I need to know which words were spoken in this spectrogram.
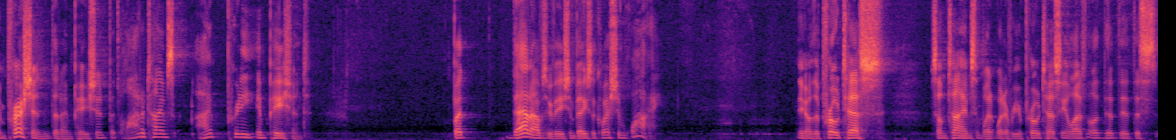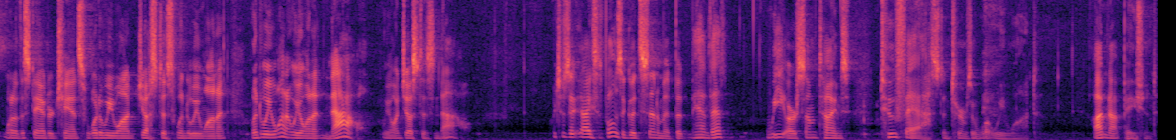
impression that I'm patient, but a lot of times I'm pretty impatient. But that observation begs the question why? You know, the protests, sometimes, whatever you're protesting, a lot of the, the, this, one of the standard chants, what do we want? Justice. When do we want it? When do we want it? We want it now. We want justice now. Which is, I suppose, a good sentiment, but man, that we are sometimes too fast in terms of what we want. I'm not patient.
